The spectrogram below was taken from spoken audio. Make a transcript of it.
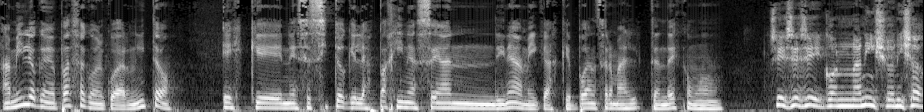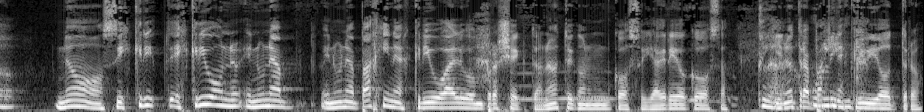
A mí lo que me pasa con el cuadernito es que necesito que las páginas sean dinámicas, que puedan ser más, ¿entendés? Como Sí, sí, sí, con anillo, anillado. no, si escri- escribo un- en una en una página escribo algo, un proyecto, ¿no? Estoy con un coso y agrego cosas. Claro, y en otra página escribí otro.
